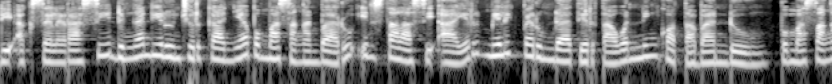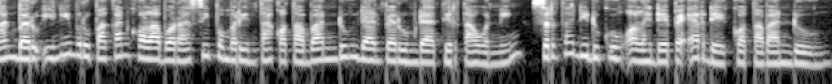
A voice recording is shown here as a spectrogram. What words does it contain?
diakselerasi dengan diluncurkannya pemasangan baru instalasi air milik Perumda Tirtawening Kota Bandung. Pemasangan baru ini merupakan kolaborasi pemerintah Kota Bandung dan Perumda Tirtawening serta didukung oleh DPRD Kota Bandung.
